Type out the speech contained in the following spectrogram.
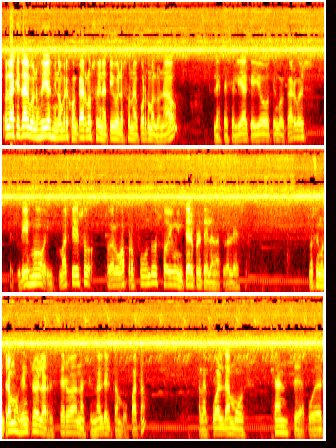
Hola, ¿qué tal? Buenos días, mi nombre es Juan Carlos, soy nativo de la zona de Puerto Maldonado. La especialidad que yo tengo a cargo es el turismo y más que eso, soy algo más profundo, soy un intérprete de la naturaleza. Nos encontramos dentro de la Reserva Nacional del Tambopata, a la cual damos chance a poder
